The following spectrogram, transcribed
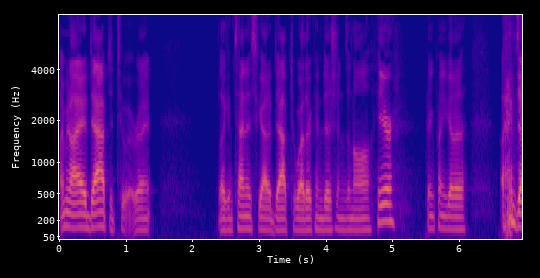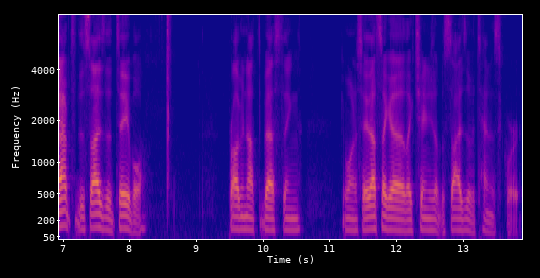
I mean, I adapted to it, right? Like in tennis, you got to adapt to weather conditions and all. Here, ping pong, you got to adapt to the size of the table probably not the best thing you want to say. That's like a like changing up the size of a tennis court,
